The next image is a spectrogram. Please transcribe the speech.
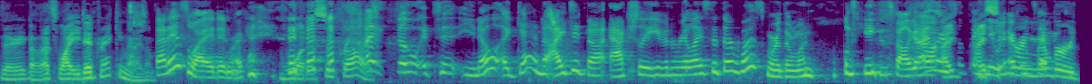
There you go. That's why you didn't recognize him. That is why I didn't recognize. What a surprise. I, so to you know, again, I did not actually even realize that there was more than one Maltese Falcon. Yeah, learned I, I seem to every time we remember.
